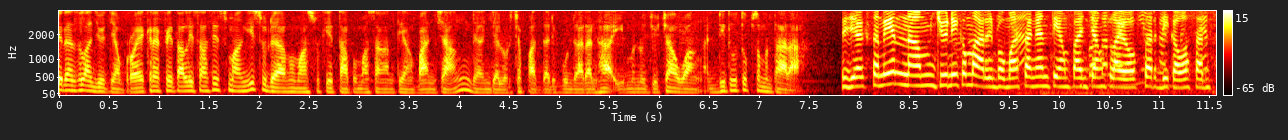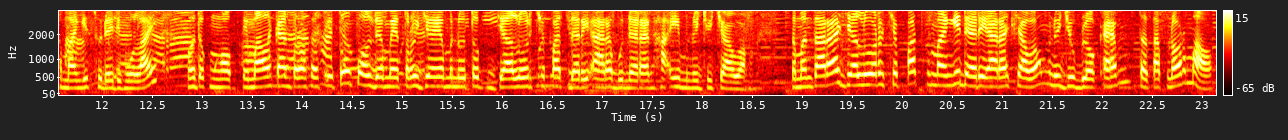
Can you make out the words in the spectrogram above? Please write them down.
Ya, dan selanjutnya, proyek revitalisasi Semanggi sudah memasuki tahap pemasangan tiang pancang dan jalur cepat dari Bundaran HI menuju Cawang ditutup sementara. Sejak Senin 6 Juni kemarin, pemasangan tiang pancang flyover di kawasan Semanggi sudah dimulai. Untuk mengoptimalkan proses itu, Polda Metro Jaya menutup jalur cepat dari arah Bundaran HI menuju Cawang. Sementara jalur cepat Semanggi dari arah Cawang menuju Blok M tetap normal.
